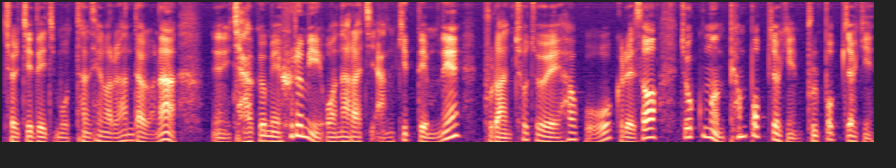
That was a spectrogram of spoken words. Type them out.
절제되지 못한 생활을 한다거나 예, 자금의 흐름이 원활하지 않기 때문에 불안 초조해 하고 그래서 조금은 편법적인 불법적인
